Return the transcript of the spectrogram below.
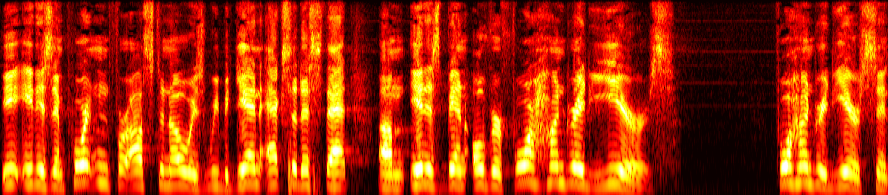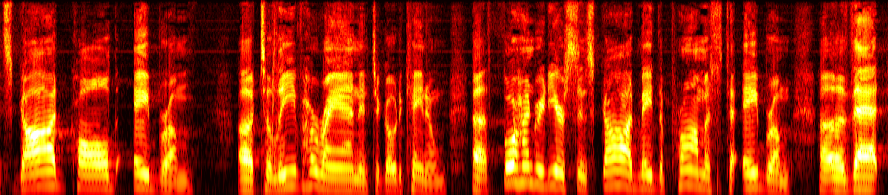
it is important for us to know as we begin Exodus that um, it has been over 400 years, 400 years since God called Abram uh, to leave Haran and to go to Canaan. Uh, 400 years since God made the promise to Abram uh, that,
